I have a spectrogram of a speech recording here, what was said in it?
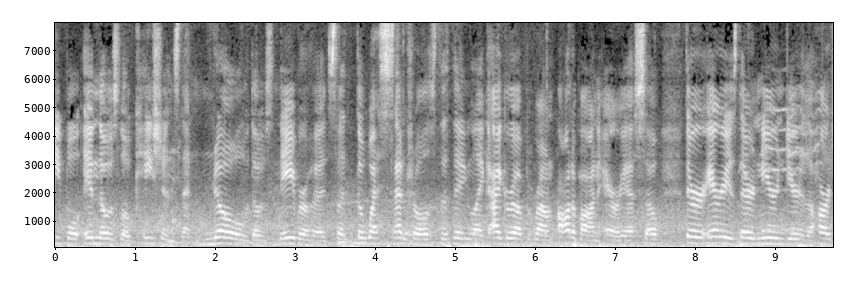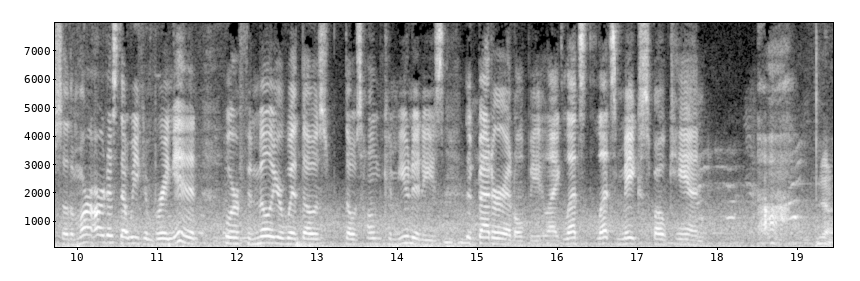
people in those locations that know those neighborhoods like the west central is the thing like i grew up around audubon area so there are areas that are near and dear to the heart so the more artists that we can bring in who are familiar with those those home communities the better it'll be like let's let's make spokane ah Yeah,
